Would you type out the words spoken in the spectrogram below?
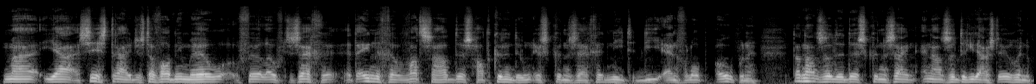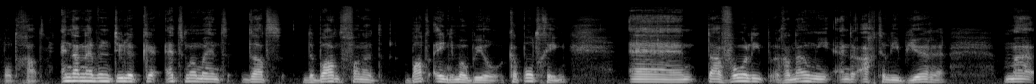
Maar ja, ze is trui, dus daar valt niet meer heel veel over te zeggen. Het enige wat ze had dus had kunnen doen, is kunnen zeggen: niet die envelop openen. Dan hadden ze er dus kunnen zijn en hadden ze 3000 euro in de pot gehad. En dan hebben we natuurlijk het moment dat de band van het bad eendmobiel kapot ging. En daarvoor liep Ranomi en daarachter liep Jurre. Maar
